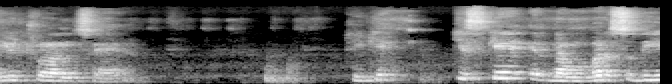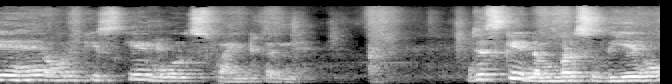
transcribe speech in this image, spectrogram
न्यूट्रॉन्स है। ठीक है? किसके नंबर्स दिए हैं और किसके मोल्स फाइंड करने जिसके नंबर्स दिए हो।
